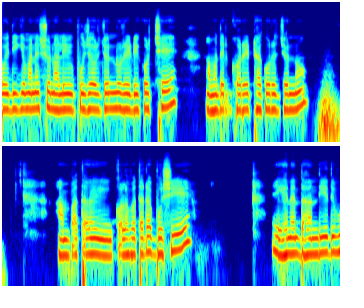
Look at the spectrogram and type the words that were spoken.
ওইদিকে মানে সোনালি পুজোর জন্য রেডি করছে আমাদের ঘরের ঠাকুরের জন্য। আম পাতা কলা পাতাটা বসিয়ে এখানে ধান দিয়ে দেব।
